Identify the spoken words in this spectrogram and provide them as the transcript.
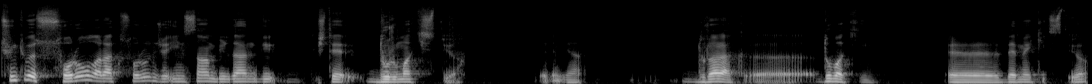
Çünkü böyle soru olarak sorunca insan birden bir işte durmak istiyor. Dedim ya durarak e, dur bakayım e, demek istiyor.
